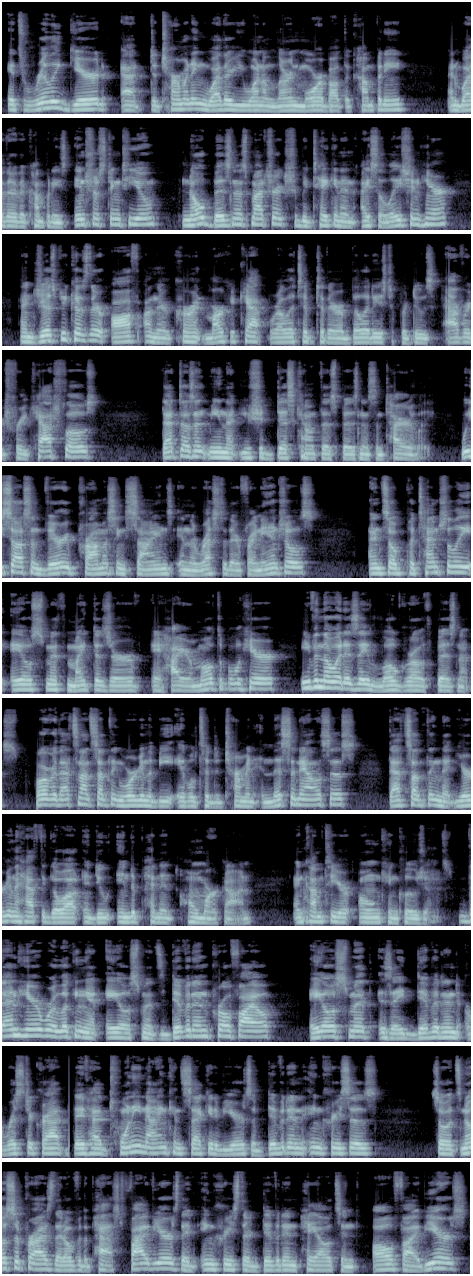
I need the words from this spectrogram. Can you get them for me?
It's really geared at determining whether you want to learn more about the company and whether the company is interesting to you. No business metric should be taken in isolation here. And just because they're off on their current market cap relative to their abilities to produce average free cash flows, that doesn't mean that you should discount this business entirely. We saw some very promising signs in the rest of their financials, and so potentially A.O. Smith might deserve a higher multiple here, even though it is a low growth business. However, that's not something we're going to be able to determine in this analysis. That's something that you're going to have to go out and do independent homework on and come to your own conclusions. Then here we're looking at A.O. Smith's dividend profile. A.O. Smith is a dividend aristocrat. They've had 29 consecutive years of dividend increases, so it's no surprise that over the past five years they've increased their dividend payouts in all five years.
